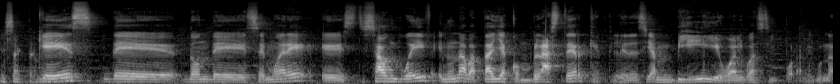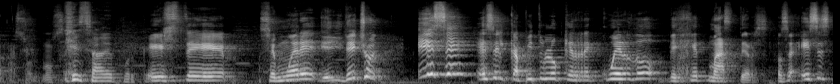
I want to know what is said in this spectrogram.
Exactamente. Que es de donde se muere este, Soundwave en una batalla con Blaster, que le decían Billy o algo así por alguna razón, no sé. ¿Quién sabe por qué? Este, se muere, y de hecho, ese es el capítulo que recuerdo de Headmasters. O sea, ese es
